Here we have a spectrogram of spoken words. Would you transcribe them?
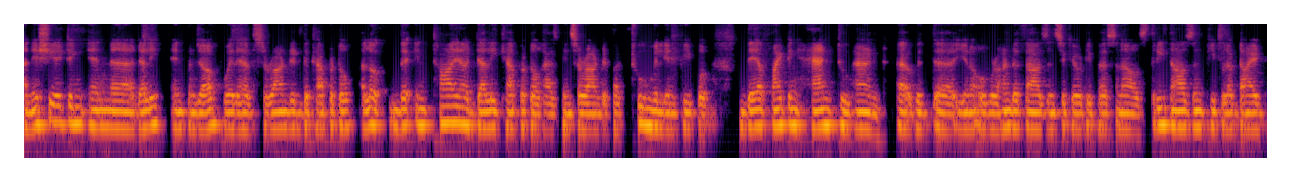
initiating in uh, Delhi, in Punjab, where they have surrounded the capital. Uh, look, the entire Delhi capital has been surrounded by two million people. They are fighting hand to hand uh, with, uh, you know, over hundred thousand security personnel. Three thousand people have died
